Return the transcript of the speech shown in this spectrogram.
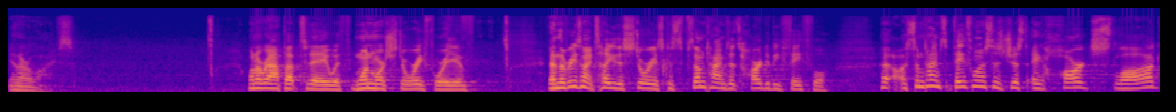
in our lives. I want to wrap up today with one more story for you. And the reason I tell you this story is because sometimes it's hard to be faithful. Uh, sometimes faithfulness is just a hard slog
